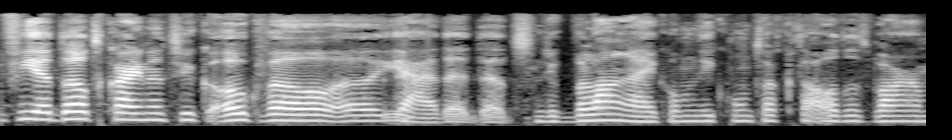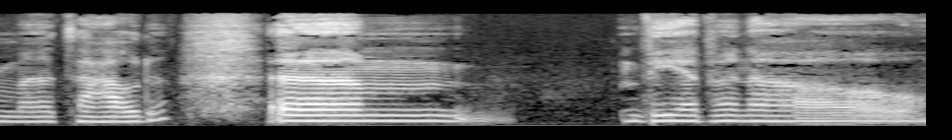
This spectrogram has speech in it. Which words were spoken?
via dat kan je natuurlijk ook wel... Uh, ja, dat, is natuurlijk belangrijk om die contacten altijd warm uh, te houden. Um, wie hebben we nou...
